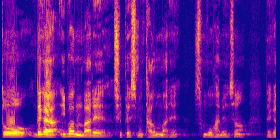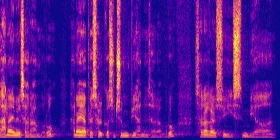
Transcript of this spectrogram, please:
또 내가 이번 말에 실패했으면 다음 말에 성공하면서 내가 하나님의 사람으로 하나님 앞에 설 것을 준비하는 사람으로 살아갈 수 있으면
